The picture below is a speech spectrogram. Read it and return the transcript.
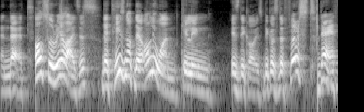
and that, also realizes that he's not the only one killing his decoys, because the first death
